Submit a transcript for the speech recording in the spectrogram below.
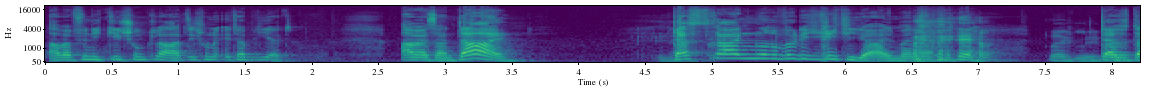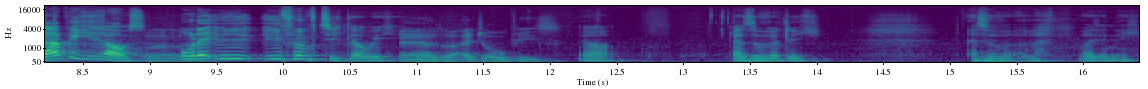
Aber finde ich, geht schon klar, hat sich schon etabliert. Aber Sandalen, das tragen nur wirklich richtige Allmänner. ja, wirklich. Also da bin ich raus. Oder Ü, Ü50, glaube ich. ja, so alte Opis. Ja. Also wirklich. Also, weiß ich nicht.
